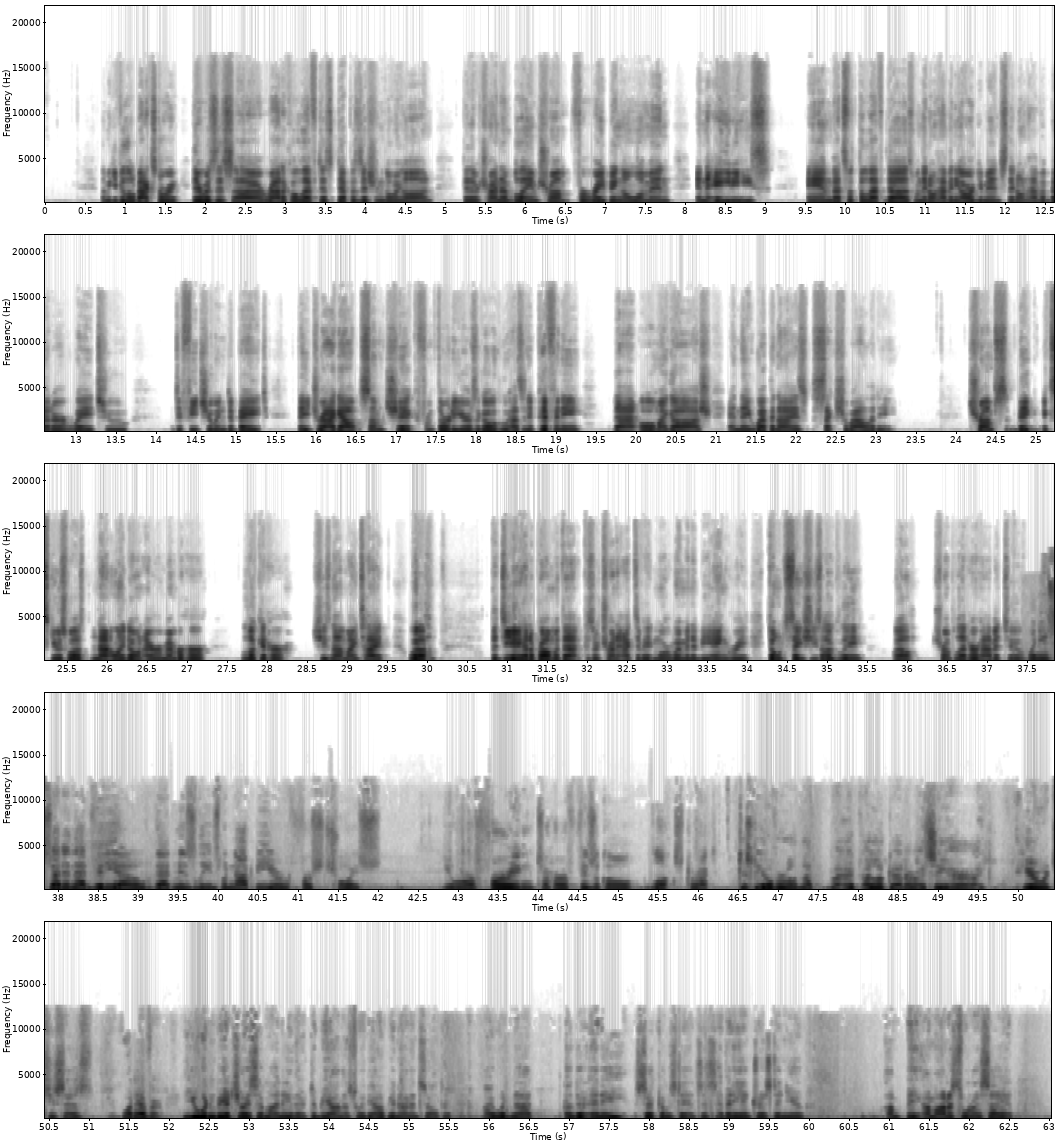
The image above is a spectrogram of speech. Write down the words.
Let me give you a little backstory. There was this uh, radical leftist deposition going on. They're trying to blame Trump for raping a woman in the 80s. And that's what the left does when they don't have any arguments, they don't have a better way to defeat you in debate. They drag out some chick from 30 years ago who has an epiphany that, oh my gosh, and they weaponize sexuality. Trump's big excuse was not only don't I remember her, look at her. She's not my type. Well, the DA had a problem with that because they're trying to activate more women to be angry. Don't say she's ugly. Well, Trump let her have it too. When you said in that video that Ms. Leeds would not be your first choice, you were referring to her physical looks, correct? Just the overall. Not. I, I look at her. I see her. I hear what she says. Whatever. You wouldn't be a choice of mine either, to be honest with you. I hope you're not insulted. I would not, under any circumstances, have any interest in you. I'm being. I'm honest when I say it.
